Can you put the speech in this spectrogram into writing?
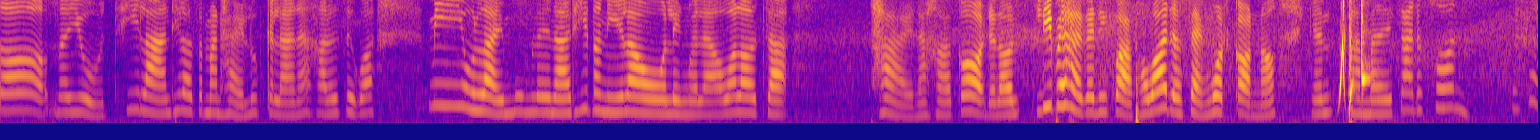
ก็มาอยู่ที่ร้านที่เราจะมาถ่ายรูปกันแล้วนะคะ รู้สึกว่า มีอยู่หลายมุมเลยนะที่ตอนนี้เราเล็งไว้แล้วว่าเราจะถ่ายนะคะ ก็เดี๋ยวเรารีบไปถ่ายกันดีกว่า เพราะว่าเดี๋ยวแสงหมดก่อนเนาะงั้นตามมาเลยจ้าทุกคนไปค่ะ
